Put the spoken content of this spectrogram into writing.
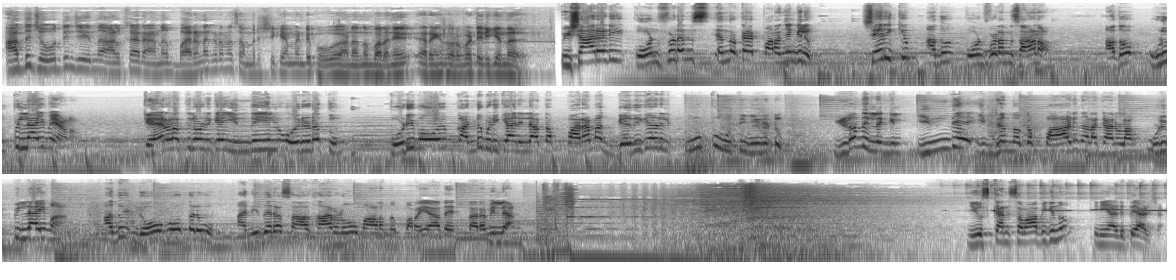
അത് ചോദ്യം ചെയ്യുന്ന ആൾക്കാരാണ് ഭരണഘടന സംരക്ഷിക്കാൻ വേണ്ടി പോവുകയാണെന്നും പറഞ്ഞ് ഇറങ്ങി പുറപ്പെട്ടിരിക്കുന്നത്. പിഷാരടി കോൺഫിഡൻസ് എന്നൊക്കെ പറഞ്ഞെങ്കിലും ശരിക്കും അത് കോൺഫിഡൻസ് ആണോ? അതോ ഉളുപ്പില്ലായ്മയാണോ? കേരളത്തിലൊഴികെ ഇന്ത്യയിൽ ഒരിടത്തും പൊടി പോലും കണ്ടുപിടിക്കാനില്ലാത്ത പരമഗതികേടിൽ കൂപ്പുകുത്തി വീണിട്ടും ഇടതില്ലെങ്കിൽ ഇന്ത്യ ഇല്ലെന്നൊക്കെ പാടി നടക്കാനുള്ള ഉളുപ്പില്ലായ്മ അത് ലോകോത്തരവും അനിതര സാധാരണവുമാണെന്ന് പറയാതെ തരമില്ല. ന്യൂസ് കാൻ സമാപിക്കുന്നു. ഇനി അടുത്ത ആഴ്ച.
